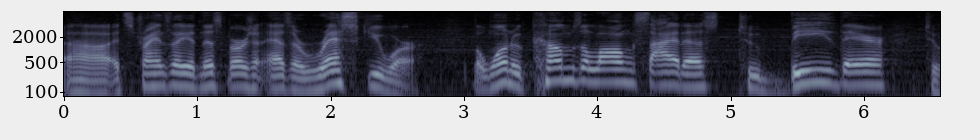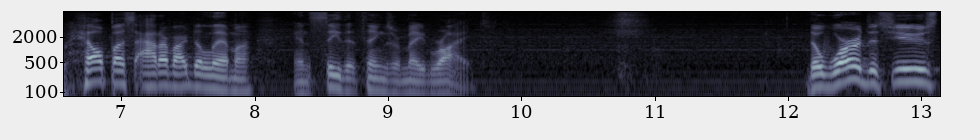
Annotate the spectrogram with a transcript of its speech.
Uh, it's translated in this version as a rescuer, but one who comes alongside us to be there to help us out of our dilemma and see that things are made right. The word that's used,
